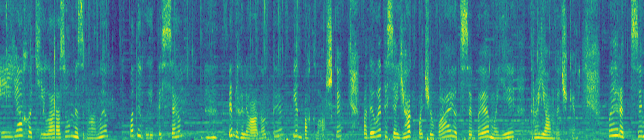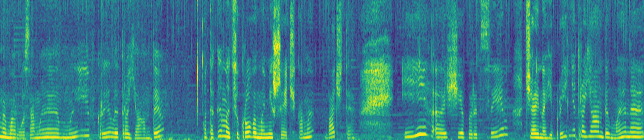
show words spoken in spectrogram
І я хотіла разом із вами подивитися, е, підглянути під баклажки, подивитися, як почувають себе мої трояндочки. Перед цими морозами ми вкрили троянди отакими цукровими мішечками. Бачите? І е, ще перед цим чайно-гібридні троянди в мене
